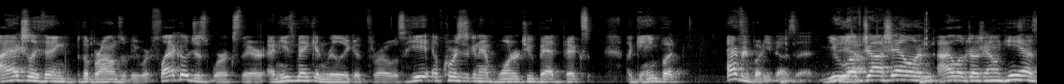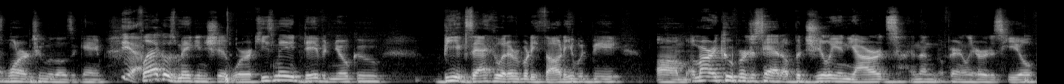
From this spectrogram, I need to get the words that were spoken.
I actually think the Browns would be where Flacco just works there, and he's making really good throws. He, of course, he's going to have one or two bad picks a game, but everybody does it. You Yeah. love Josh Allen. I love Josh Allen. He has one or two of those a game. Yeah. Flacco's making shit work. He's made David Njoku be exactly what everybody thought he would be. Um, Amari Cooper just had a bajillion yards and then apparently hurt his heel.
